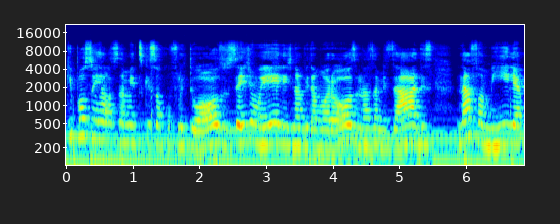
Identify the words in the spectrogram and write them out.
que possuem relacionamentos que são conflituosos, sejam eles na vida amorosa, nas amizades, na família.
